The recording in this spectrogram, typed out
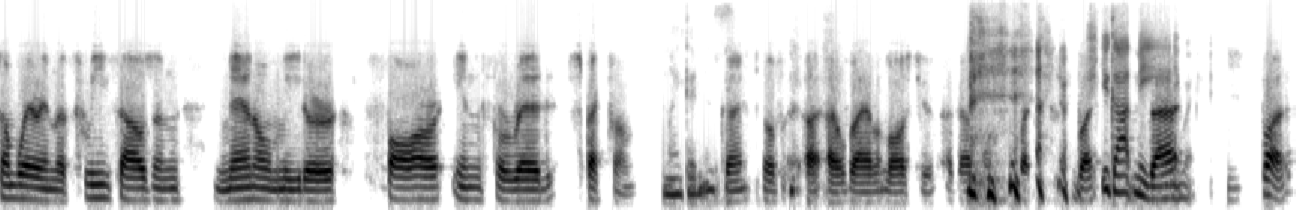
somewhere in the 3,000 nanometer far infrared spectrum. My goodness. Okay. So if, I, I, hope I haven't lost you at that point. But, but you got me that, anyway. But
